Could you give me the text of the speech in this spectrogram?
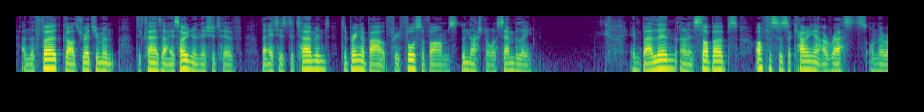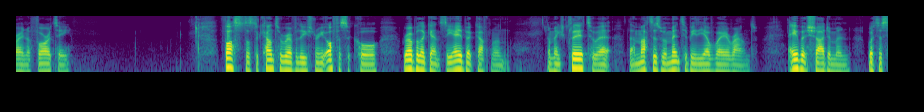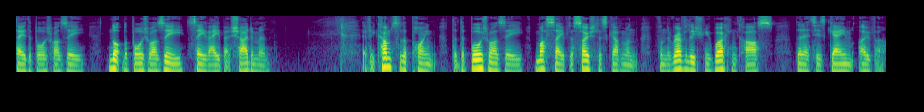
And the 3rd Guards Regiment declares at its own initiative that it is determined to bring about through force of arms the National Assembly. In Berlin and its suburbs, officers are carrying out arrests on their own authority. Does the Counter Revolutionary Officer Corps rebel against the Ebert government and makes clear to it that matters were meant to be the other way around. Ebert Scheidemann were to save the bourgeoisie, not the bourgeoisie save Ebert Scheidemann. If it comes to the point that the bourgeoisie must save the socialist government from the revolutionary working class, then it is game over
